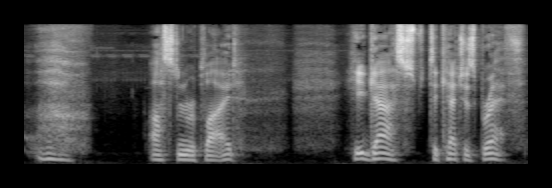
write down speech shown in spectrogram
Oh, Austin replied. He gasped to catch his breath,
